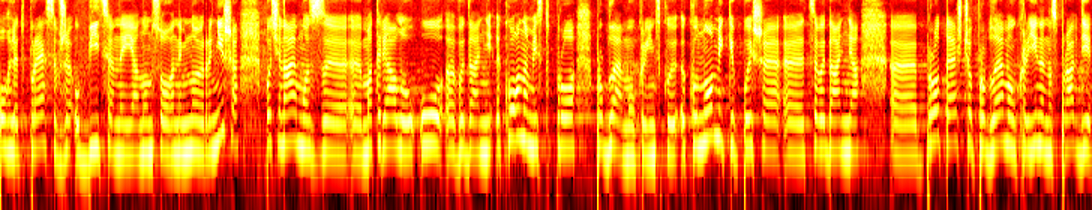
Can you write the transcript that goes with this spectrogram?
огляд преси, вже обіцяний і анонсований мною раніше. Починаємо з е, матеріалу у е, виданні Економіст про проблеми української економіки. Пише е, це видання про те, що проблеми України насправді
